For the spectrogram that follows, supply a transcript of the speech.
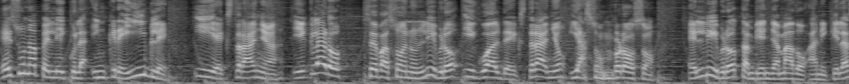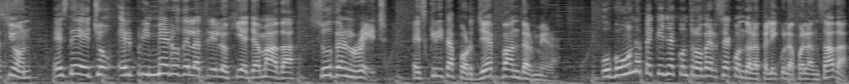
Es una película increíble y extraña, y claro, se basó en un libro igual de extraño y asombroso. El libro, también llamado Aniquilación, es de hecho el primero de la trilogía llamada Southern Ridge, escrita por Jeff Vandermeer. Hubo una pequeña controversia cuando la película fue lanzada,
